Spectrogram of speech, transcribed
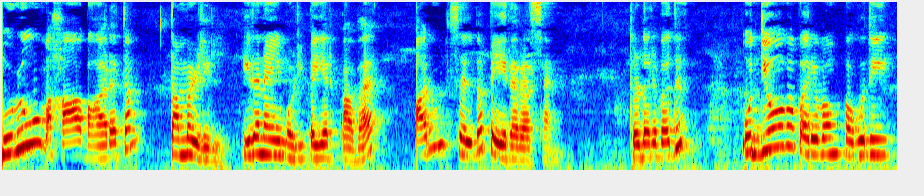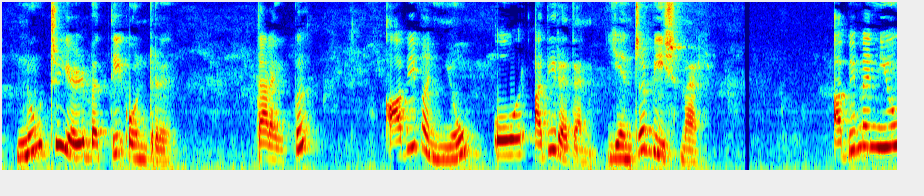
முழு மகாபாரதம் தமிழில். இதனை மொழிபெயர்ப்பவர் அருள் செல்வ பேரரசன். தொடர்வது உத்தியோக பருவம் பகுதி நூற்றி எழுபத்தி ஒன்று. தலைப்பு அபிமன்யு ஓர் அதிரதன் என்ற பீஷ்மர். Abhimanyu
